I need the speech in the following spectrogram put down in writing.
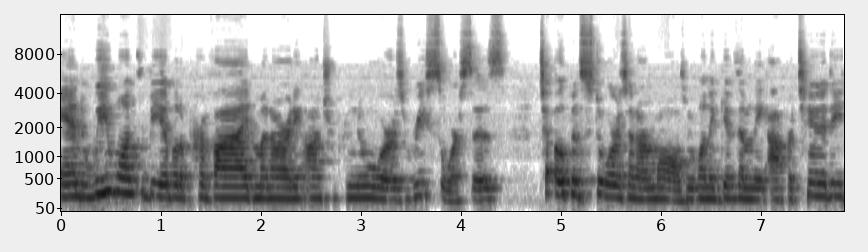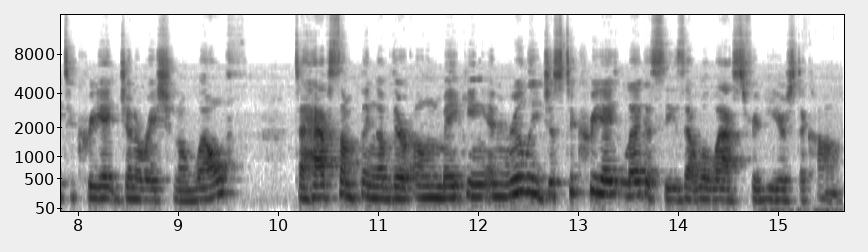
And we want to be able to provide minority entrepreneurs resources to open stores in our malls. We want to give them the opportunity to create generational wealth, to have something of their own making, and really just to create legacies that will last for years to come.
